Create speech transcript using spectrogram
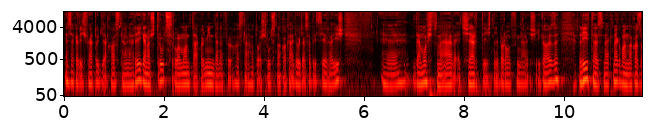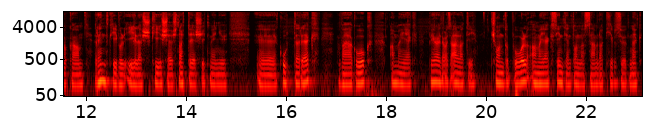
Ezeket is fel tudják használni. Régen a strucról mondták, hogy mindenre felhasználható a strucnak, akár gyógyászati célra is, de most már egy sertésnél, baromfinál is igaz. Léteznek, megvannak azok a rendkívül éles, késes, nagy teljesítményű kutterek, vágók, amelyek például az állati csontból, amelyek szintén tonna számra képződnek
